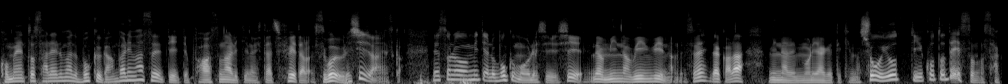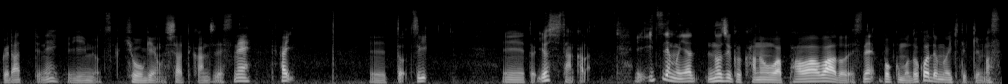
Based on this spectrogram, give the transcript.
コメントされるまで僕頑張りますって言ってパーソナリティの人たち増えたらすごい嬉しいじゃないですか。でそれを見てる僕も嬉しいしでもみんなウィンウィンなんですね。だからみんなで盛り上げていきましょうよっていうことでその桜ってね意味を表現をしたって感じですね。はい。えー、っと次。えー、っとよしさんから。いつでも野宿可能はパワーワードですね。僕もどこでも生きてきます。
